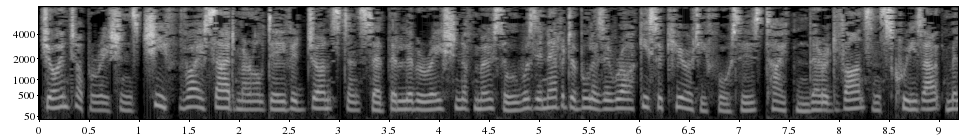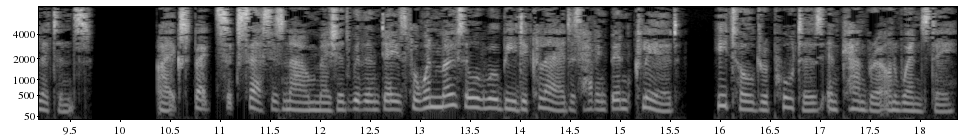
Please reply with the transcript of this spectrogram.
Joint Operations Chief Vice Admiral David Johnston said the liberation of Mosul was inevitable as Iraqi security forces tighten their advance and squeeze out militants. I expect success is now measured within days for when Mosul will be declared as having been cleared, he told reporters in Canberra on Wednesday.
